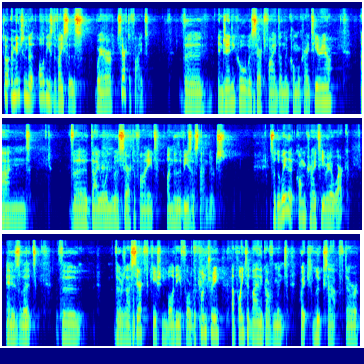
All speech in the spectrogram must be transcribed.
So I mentioned that all these devices were certified. The Ingenico was certified under common criteria, and the Dione was certified under the Visa standards. So the way that common criteria work is that the, there's a certification body for the country appointed by the government which looks after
